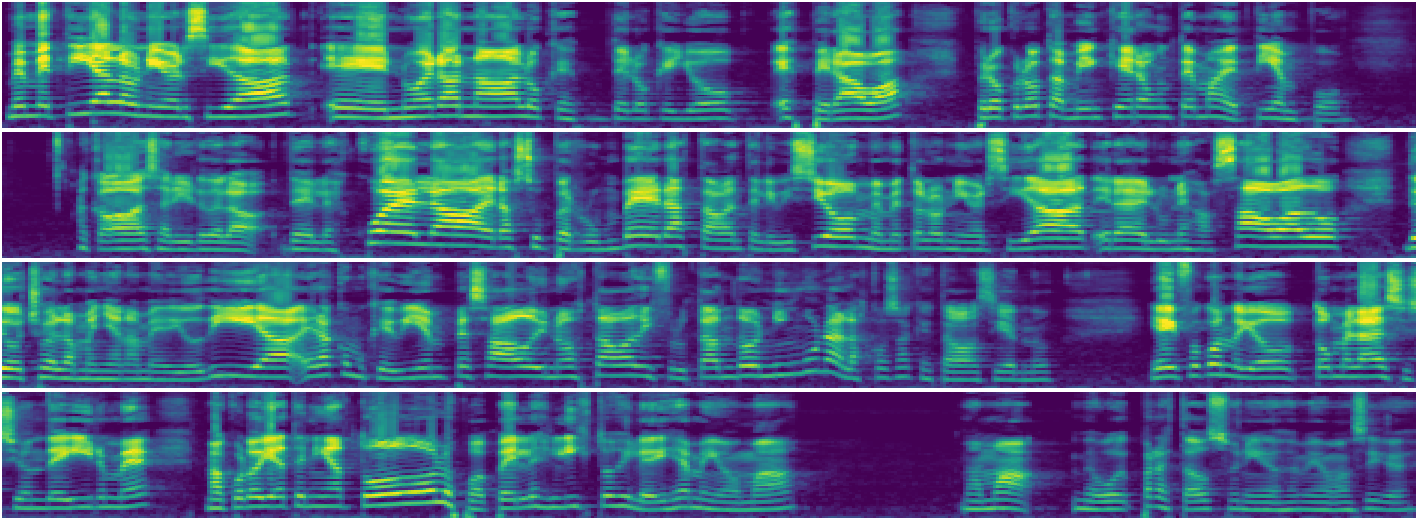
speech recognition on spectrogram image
Me metí a la universidad. Eh, no era nada lo que, de lo que yo esperaba. Pero creo también que era un tema de tiempo acababa de salir de la, de la escuela, era súper rumbera, estaba en televisión, me meto a la universidad, era de lunes a sábado, de 8 de la mañana a mediodía, era como que bien pesado y no estaba disfrutando ninguna de las cosas que estaba haciendo. Y ahí fue cuando yo tomé la decisión de irme, me acuerdo ya tenía todos los papeles listos y le dije a mi mamá, mamá, me voy para Estados Unidos. Y mi mamá sigue,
